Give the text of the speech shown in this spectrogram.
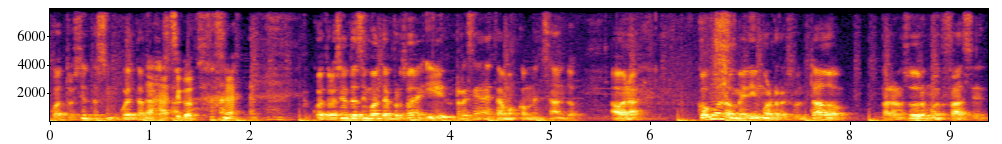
450 personas. 450 personas y recién estamos comenzando. Ahora, ¿cómo lo medimos el resultado? Para nosotros es muy fácil.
